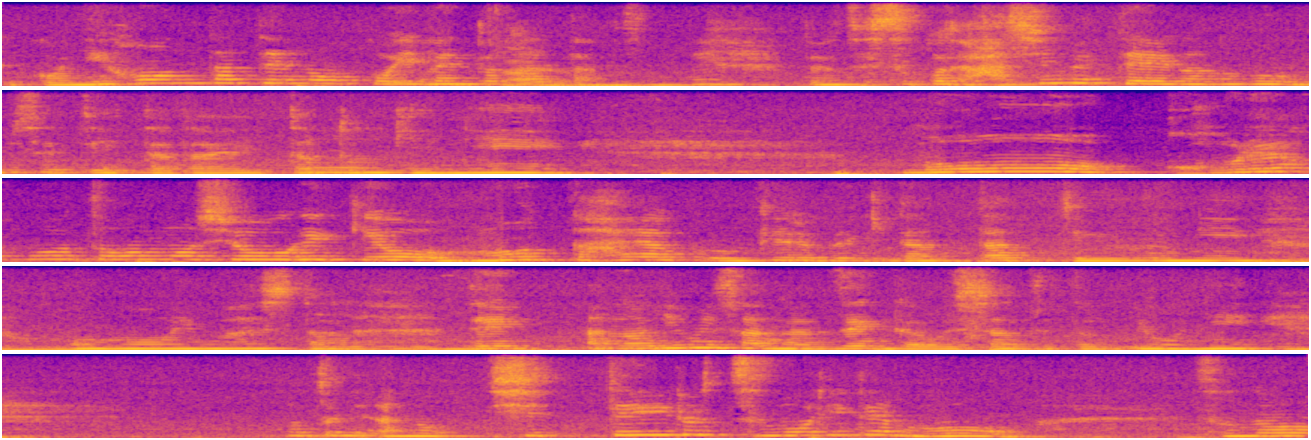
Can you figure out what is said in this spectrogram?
でこう2本立てのこうイベントがあったんですね、で私そこで初めて映画の方を見せていただいた時に、もうこれほどの衝撃をもっと早く受けるべきだったっていうふうに思いました。であの由美さんが前回おっしゃってたように本当にあの知っているつもりでもその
